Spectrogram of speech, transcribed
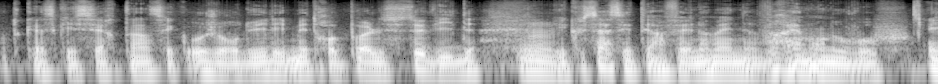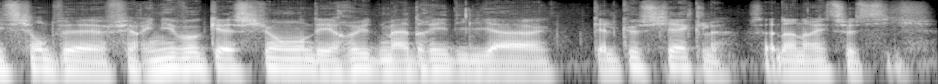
en tout cas, ce qui est certain, c'est qu'aujourd'hui, les métropoles se vident mmh. et que ça, c'était un phénomène vraiment nouveau. Et si on devait faire une évocation des rues de Madrid il y a quelques siècles, ça donnerait ceci.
